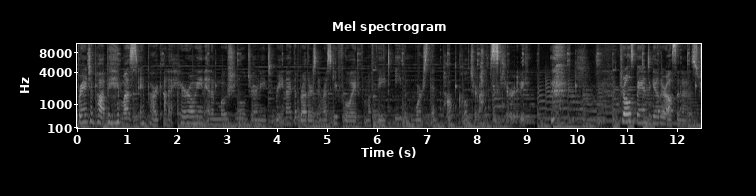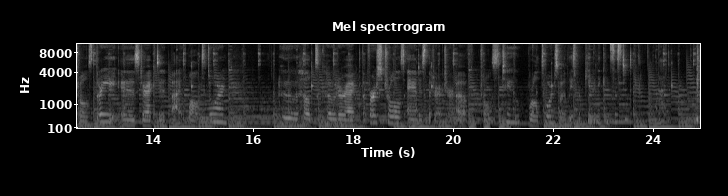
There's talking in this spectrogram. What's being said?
Branch and Poppy must embark on a harrowing and emotional journey to reunite the brothers and rescue Floyd from a fate even worse than pop culture obscurity. Trolls Band Together, also known as Trolls 3, is directed by Walt Dohrn, who helped co-direct the first Trolls and is the director of Trolls 2 World Tour, so at least we're keeping it consistent. I love that.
